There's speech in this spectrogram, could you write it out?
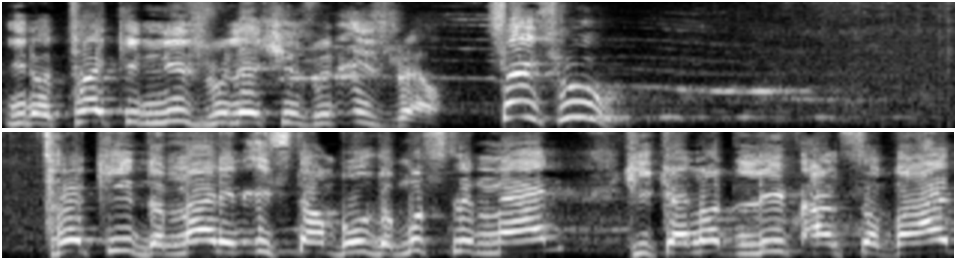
you know, Turkey needs relations with Israel. Says who? Turkey, the man in Istanbul, the Muslim man, he cannot live and survive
